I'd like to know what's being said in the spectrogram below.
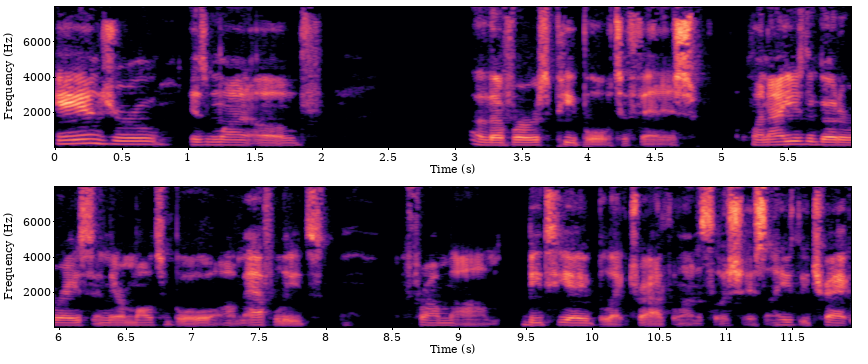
Andrew is one of the first people to finish. When I used to go to race, and there are multiple um, athletes from um, BTA Black Triathlon Association. I usually track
